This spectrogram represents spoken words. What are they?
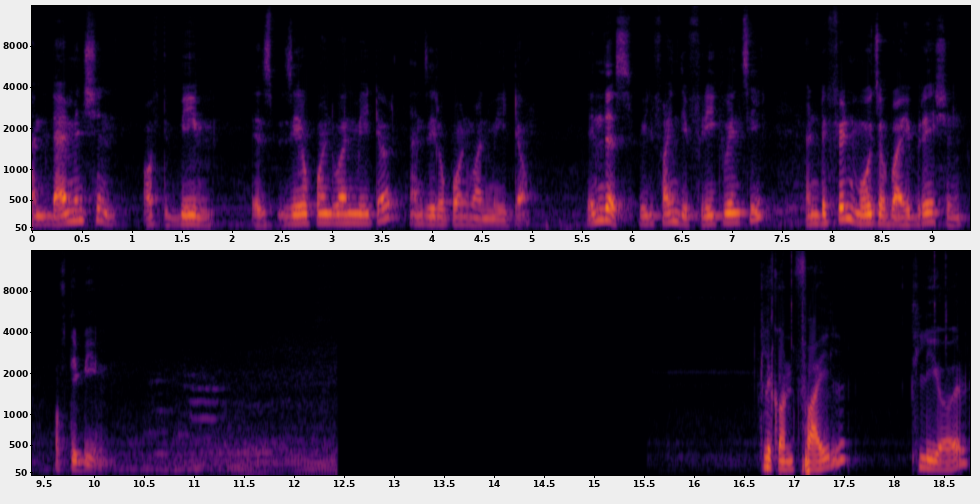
and the dimension of the beam is 0.1 meter and 0.1 meter. In this, we'll find the frequency and different modes of vibration of the beam. Click on File, Clear,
